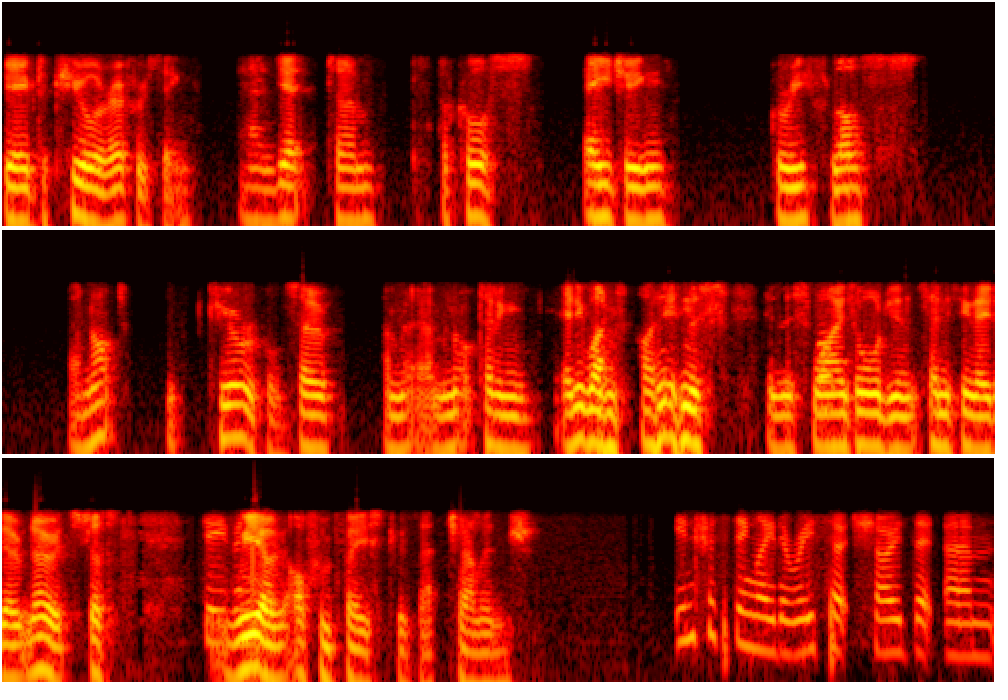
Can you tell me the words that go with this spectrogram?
be able to cure everything. And yet, um, of course, aging, grief, loss are not curable. So I'm, I'm not telling anyone in this in this wise audience anything they don't know. It's just we are often faced with that challenge. Interestingly, the research showed that um,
